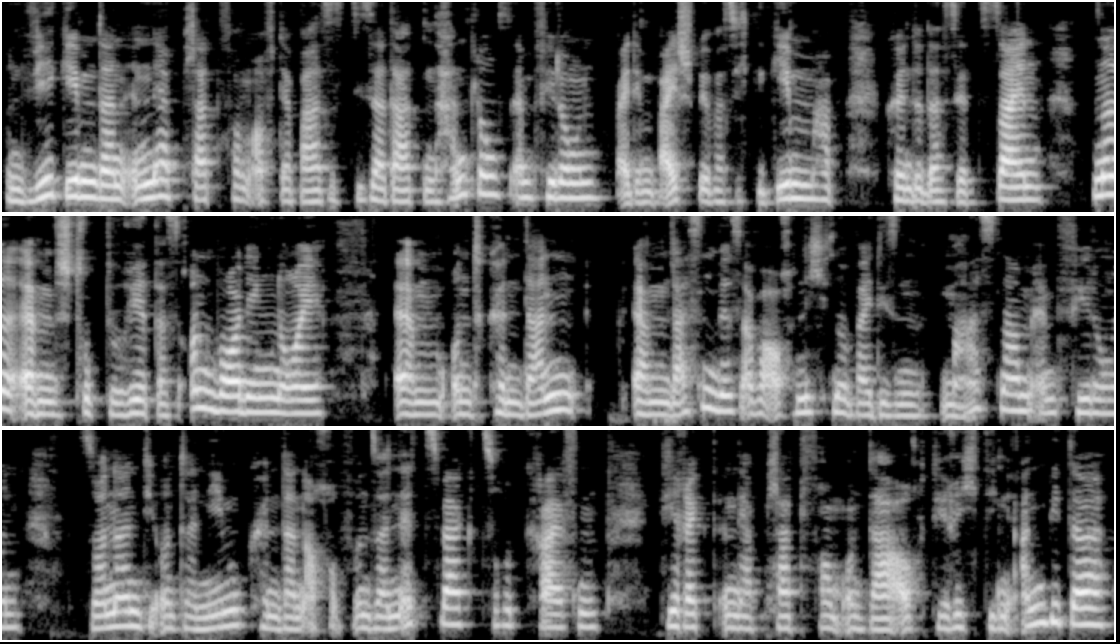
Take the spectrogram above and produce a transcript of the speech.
Und wir geben dann in der Plattform auf der Basis dieser Daten Handlungsempfehlungen. Bei dem Beispiel, was ich gegeben habe, könnte das jetzt sein, ne, ähm, strukturiert das Onboarding neu ähm, und können dann, ähm, lassen wir es aber auch nicht nur bei diesen Maßnahmenempfehlungen, sondern die Unternehmen können dann auch auf unser Netzwerk zurückgreifen, direkt in der Plattform und da auch die richtigen Anbieter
